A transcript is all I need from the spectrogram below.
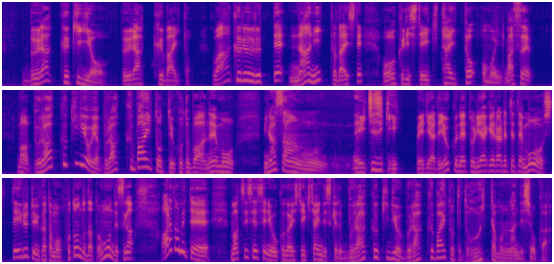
「ブラック企業ブラックバイトワークルールって何?」と題してお送りしていきたいと思います。まあ、ブラック企業やブラックバイトっていう言葉はねもう皆さん、ね、一時期メディアでよくね取り上げられててもう知っているという方もほとんどだと思うんですが改めて松井先生にお伺いしていきたいんですけどブラック企業ブラックバイトってどういったものなんでしょうか？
